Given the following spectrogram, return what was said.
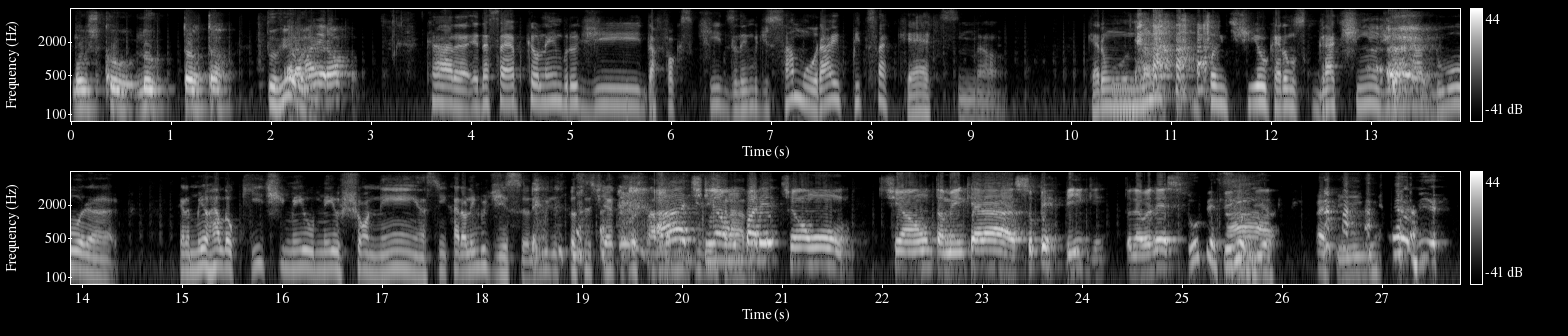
Músculo, totó. Tu viu? Era mano? maneirão, pô. Cara, e nessa época eu lembro de da Fox Kids, lembro de Samurai Pizza Cats, meu. Que era um infantil, que eram uns gatinhos de armadura. Que era meio Hello Kitty, meio, meio shonen, assim, cara, eu lembro disso. Eu lembro disso que eu assistia que eu gostava Ah, tinha um, pare... tinha um. Tinha um também que era Super Pig. Tu lembra desse? Super Pig Ah, eu via. É pig.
